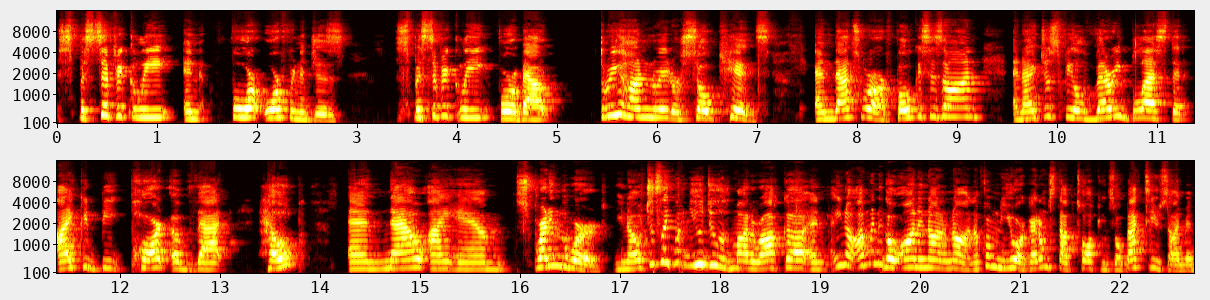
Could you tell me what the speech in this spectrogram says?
specifically in four orphanages, specifically for about 300 or so kids. And that's where our focus is on and I just feel very blessed that I could be part of that help. And now I am spreading the word, you know, just like what you do with Madaraka. And, you know, I'm going to go on and on and on. I'm from New York. I don't stop talking. So back to you, Simon.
